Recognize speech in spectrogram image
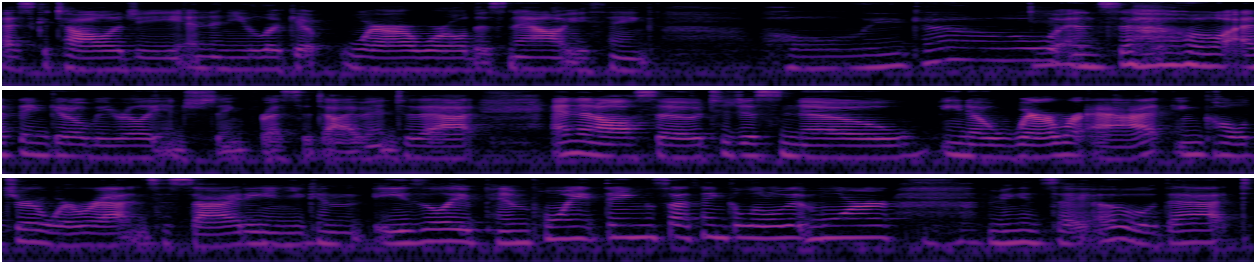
eschatology and then you look at where our world is now, you think, holy cow. And so I think it'll be really interesting for us to dive into that. And then also to just know, you know, where we're at in culture, where we're at in society. And you can easily pinpoint things, I think, a little bit more. Mm-hmm. And you can say, oh, that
